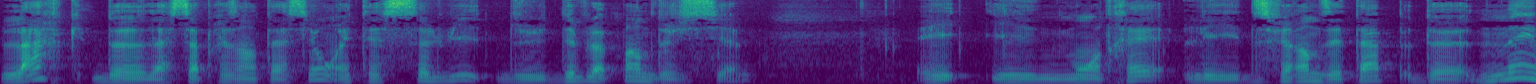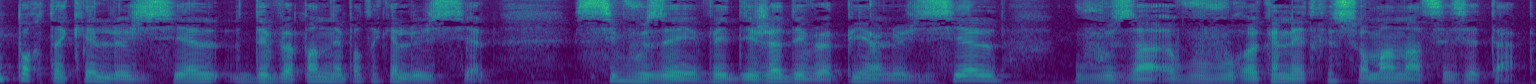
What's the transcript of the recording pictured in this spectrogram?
L'arc de sa présentation était celui du développement de logiciels. Et il montrait les différentes étapes de n'importe quel logiciel, développement de n'importe quel logiciel. Si vous avez déjà développé un logiciel, vous vous, reconnaîtrez sûrement dans ces étapes.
